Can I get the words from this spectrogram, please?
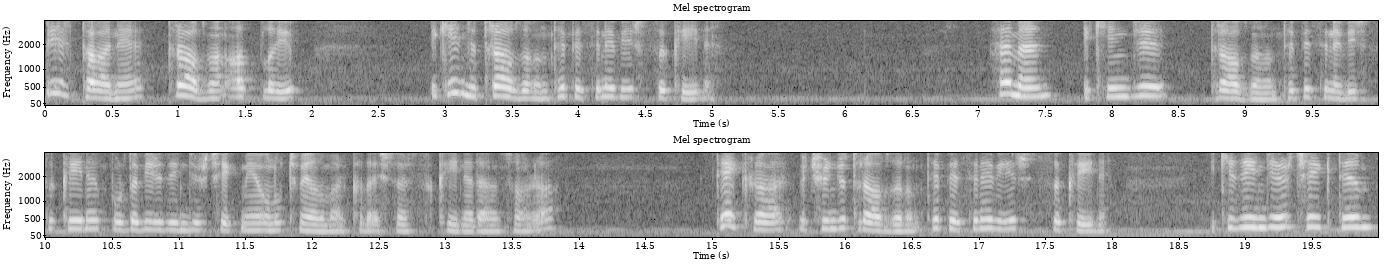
bir tane trabzan atlayıp ikinci trabzanın tepesine bir sık iğne. Hemen ikinci trabzanın tepesine bir sık iğne. Burada bir zincir çekmeyi unutmayalım arkadaşlar sık iğneden sonra. Tekrar üçüncü trabzanın tepesine bir sık iğne. İki zincir çektim.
